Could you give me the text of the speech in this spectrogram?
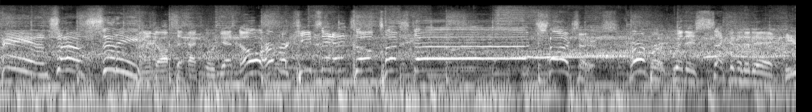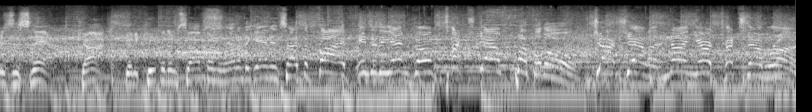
Kansas City! And off to Ekeler again. No, Herbert keeps it. End zone touchdown! Chargers. Herbert with his second of the day. Here's the snap. Josh going to keep it himself and run it again inside the five, into the end zone. Touchdown, Buffalo! Josh Allen, nine-yard touchdown run.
